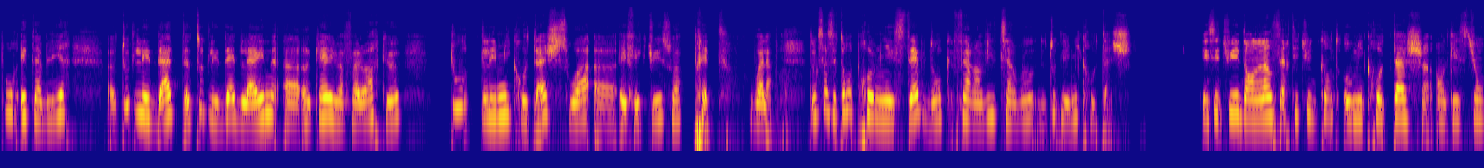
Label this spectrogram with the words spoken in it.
pour établir euh, toutes les dates, toutes les deadlines auxquelles il va falloir que toutes les micro-tâches soient effectuées, soient prêtes. Voilà. Donc ça c'est ton premier step, donc faire un vide cerveau de toutes les micro-tâches. Et si tu es dans l'incertitude quant aux micro-tâches en question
